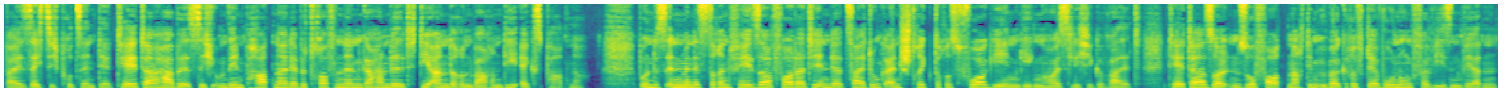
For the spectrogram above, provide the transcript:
Bei 60 Prozent der Täter habe es sich um den Partner der Betroffenen gehandelt, die anderen waren die Ex-Partner. Bundesinnenministerin Faeser forderte in der Zeitung ein strikteres Vorgehen gegen häusliche Gewalt. Täter sollten sofort nach dem Übergriff der Wohnung verwiesen werden.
